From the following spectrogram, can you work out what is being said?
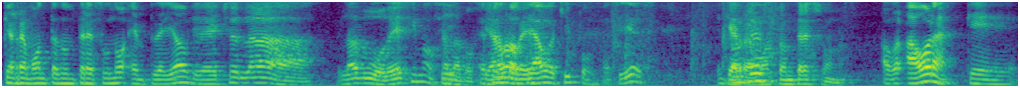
que remontan un 3-1 en playoffs. Sí, de hecho es la, la duodécima, o sea, la es el doceava doceavo equipo, así es. que remonta un 3-1. ahora, ahora que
